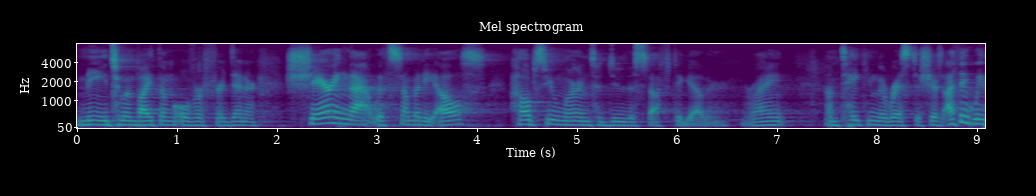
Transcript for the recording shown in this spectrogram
me to invite them over for dinner. Sharing that with somebody else helps you learn to do the stuff together, right? I'm taking the risk to share. I think we,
